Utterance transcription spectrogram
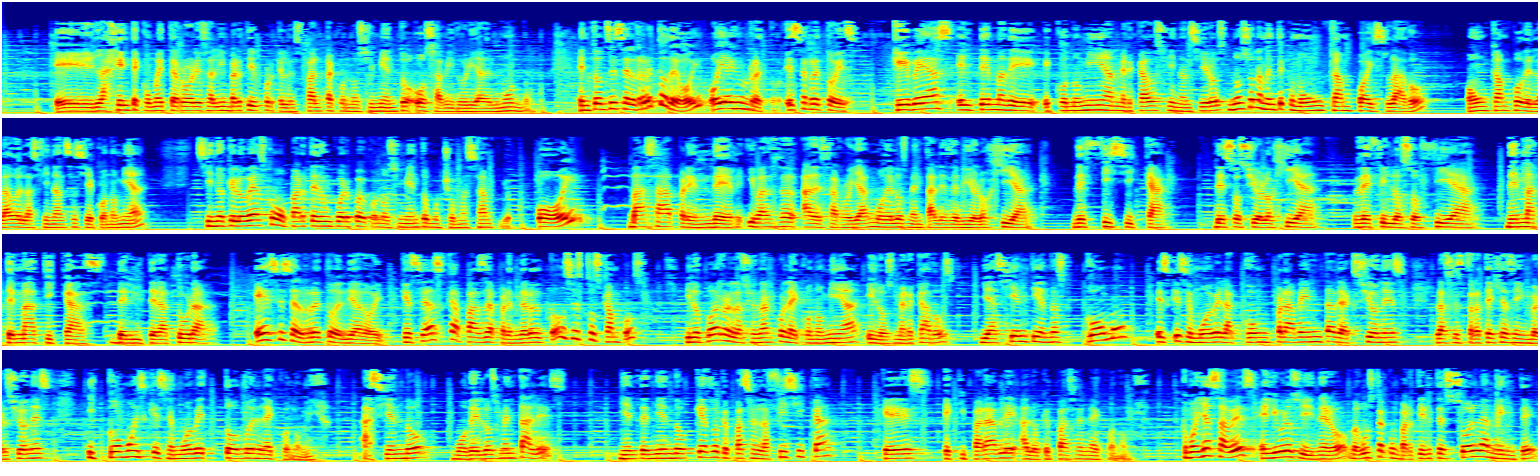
eh, la gente comete errores al invertir porque les falta conocimiento o sabiduría del mundo. Entonces el reto de hoy, hoy hay un reto. Ese reto es que veas el tema de economía, mercados financieros, no solamente como un campo aislado o un campo del lado de las finanzas y economía, sino que lo veas como parte de un cuerpo de conocimiento mucho más amplio. Hoy vas a aprender y vas a desarrollar modelos mentales de biología, de física, de sociología, de filosofía, de matemáticas, de literatura. Ese es el reto del día de hoy, que seas capaz de aprender de todos estos campos y lo puedas relacionar con la economía y los mercados y así entiendas cómo es que se mueve la compra-venta de acciones, las estrategias de inversiones y cómo es que se mueve todo en la economía, haciendo modelos mentales y entendiendo qué es lo que pasa en la física que es equiparable a lo que pasa en la economía. Como ya sabes, en Libros y Dinero me gusta compartirte solamente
